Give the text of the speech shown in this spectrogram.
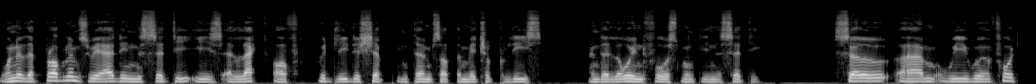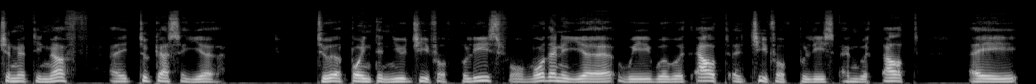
one of the problems we had in the city is a lack of good leadership in terms of the Metro Police and the law enforcement in the city. So um, we were fortunate enough, it took us a year to appoint a new chief of police. For more than a year, we were without a chief of police and without a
